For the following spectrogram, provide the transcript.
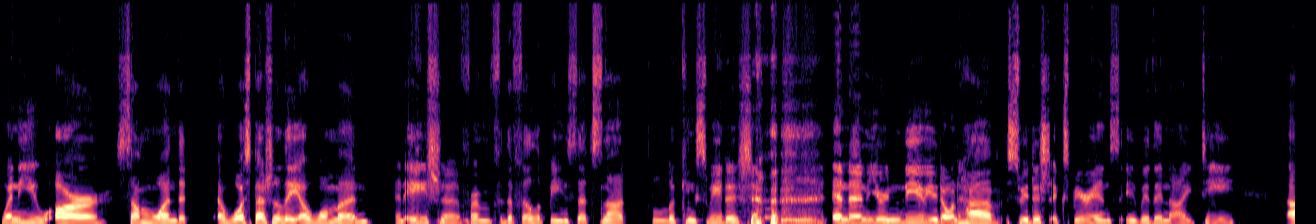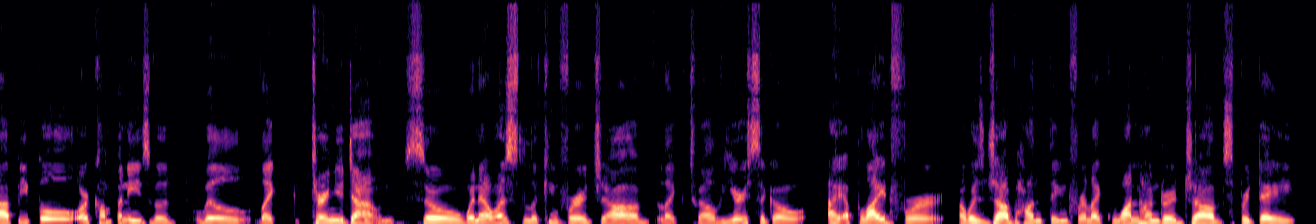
when you are someone that, uh, especially a woman, an Asian from the Philippines, that's not looking Swedish, and then you're new, you don't have Swedish experience within IT, uh, people or companies will will like turn you down. So when I was looking for a job like 12 years ago, I applied for I was job hunting for like 100 jobs per day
